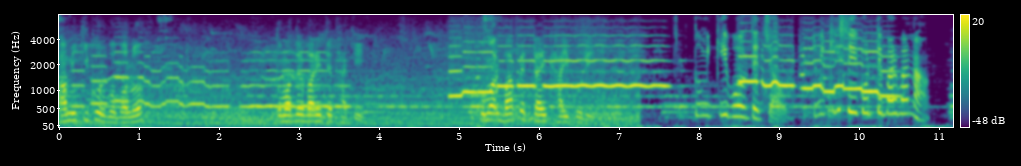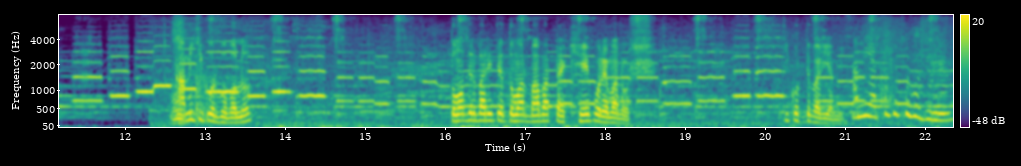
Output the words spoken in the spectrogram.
আমি কি করব বলো? তোমাদের বাড়িতে থাকি। তোমার বাপের বাপেরটাই খাই করি। কি বলতে চাও? তুমি কিছুই করতে পারবা না। আমি কি করব বলো? তোমাদের বাড়িতে তোমার বাবারটা খেয়ে পড়ে মানুষ। কি করতে পারি আমি? আমি এত কিছু বুঝি না।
